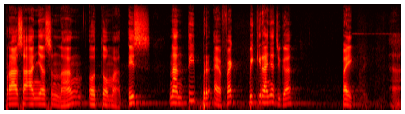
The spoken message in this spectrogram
Perasaannya senang, otomatis nanti berefek pikirannya juga baik. Nah,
